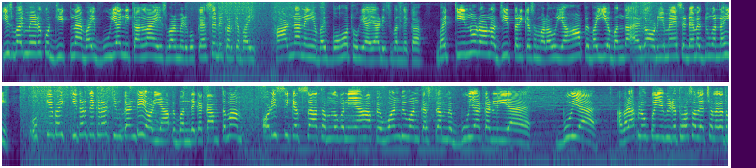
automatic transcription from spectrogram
इस बार मेरे को जीतना है भाई, बुया निकालना है इस बार मेरे को। कैसे भी करके भाई, हारना नहीं है भाई, बहुत हो गया यार इस बंदे का। भाई तीनों राउंड अजीब तरीके से मारा हूँ। यहाँ पे भाई ये बंदा आएगा और ये मैं इसे डैमेज दूँगा नहीं। ओके भाई, किधर देख रहा है चिमकंडी? और यहाँ पे बंदे का काम तमाम। और इसी के साथ हम लोगों ने यहाँ पे वन बी वन कस्टम में बुया कर लिया है। बुया, अगर आप लोगों को ये वीडियो थोड़ा सा भी अच्छा लगा तो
